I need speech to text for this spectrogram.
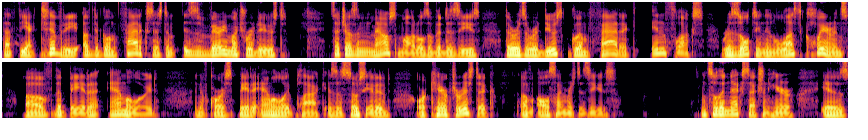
that the activity of the glymphatic system is very much reduced, such as in mouse models of the disease, there is a reduced glymphatic influx, resulting in less clearance of the beta amyloid. And of course, beta amyloid plaque is associated or characteristic of Alzheimer's disease. And so the next section here is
